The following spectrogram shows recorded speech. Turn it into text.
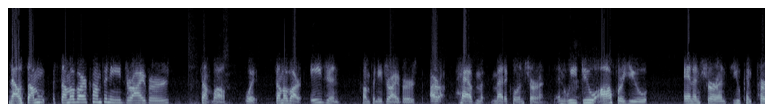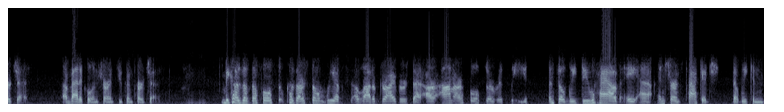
Now, some some of our company drivers, some well, wait, some of our agent company drivers are have m- medical insurance, and we do offer you an insurance you can purchase, a medical insurance you can purchase. Because of the full because our so we have a lot of drivers that are on our full service lease, and so we do have a uh, insurance package that we can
